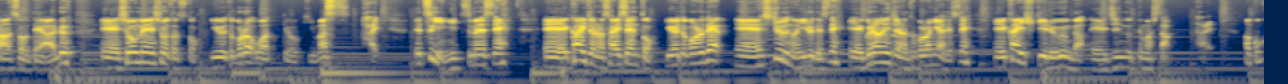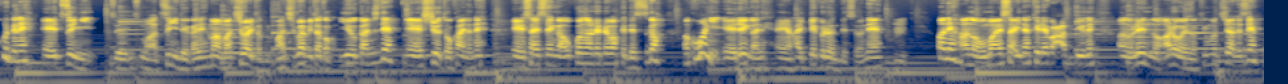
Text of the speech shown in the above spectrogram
感想である、えー、正面衝突というところを終わっておきます。はい。で、次、三つ目ですね。えー、カイトの再戦というところで、えー、シチューのいるですね、えー、グランエンジャーのところにはですね、えー、カイ率いる軍が、えー、陣取ってました。はい。まあ、ここでね、えー、ついに、つまあ、ついにというかね、まあ、待ちわびた、待ちわびたという感じで、えー、シチューとカイのね、えー、再戦が行われるわけですが、まあ、ここに、えー、レンがね、えー、入ってくるんですよね。うん。まあね、あの、お前さえいなければっていうね、あの、レンのアロエの気持ちはですね、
